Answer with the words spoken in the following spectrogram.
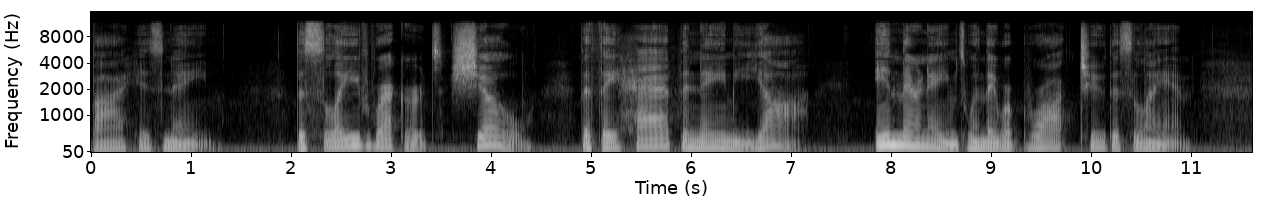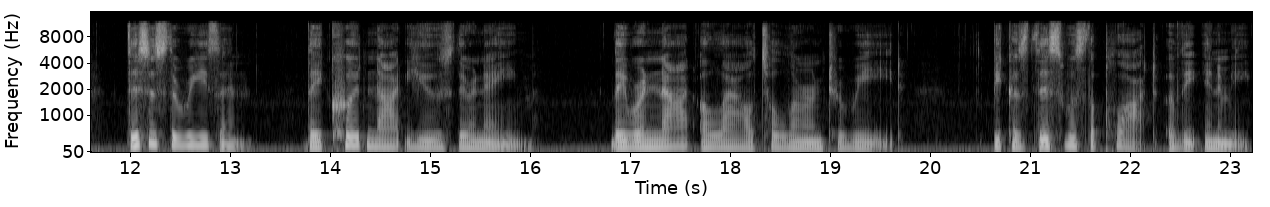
by his name. The slave records show that they had the name Yah in their names when they were brought to this land. This is the reason they could not use their name. They were not allowed to learn to read because this was the plot of the enemy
